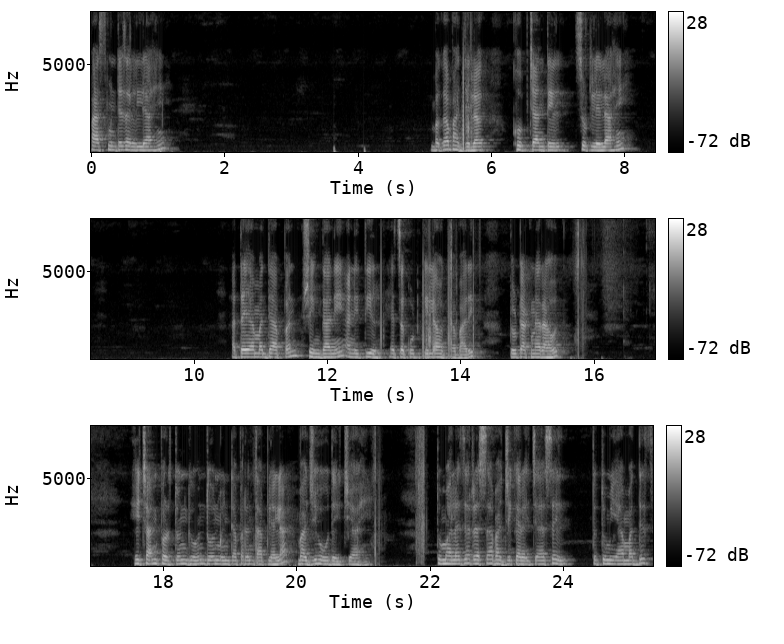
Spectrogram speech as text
पाच मिनटे झालेली आहे. बघा भाजीला खूप छान तेल सुटलेलं आहे. आता यामध्ये आपण शेंगदाणे आणि तीळ याचा कूट केला होता बारीक. तो टाकणार आहोत. हे छान परतून घेऊन दोन मिनटापर्यंत आपल्याला भाजी होऊ द्यायची आहे. तुम्हाला जर रस्सा भाजी करायची असेल तर तुम्ही यामध्येच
